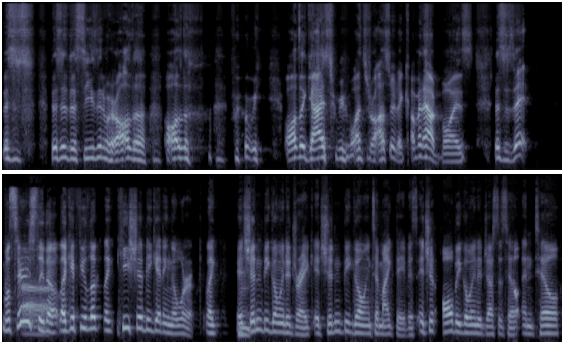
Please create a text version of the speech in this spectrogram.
This is this is the season where all the all the where we all the guys who we once rostered are coming out, boys. This is it. Well, seriously uh, though, like if you look, like he should be getting the work. Like it mm-hmm. shouldn't be going to Drake. It shouldn't be going to Mike Davis. It should all be going to Justice Hill until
